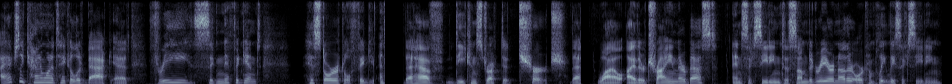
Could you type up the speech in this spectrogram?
I actually kind of want to take a look back at three significant historical figures that have deconstructed church that while either trying their best and succeeding to some degree or another or completely succeeding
